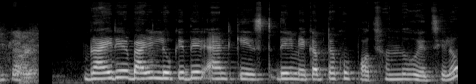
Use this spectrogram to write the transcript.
গিটারে। ব্রাইডের বাড়ির লোকেদের অ্যান্ড গেস্টদের মেকআপটা খুব পছন্দ হয়েছিল।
